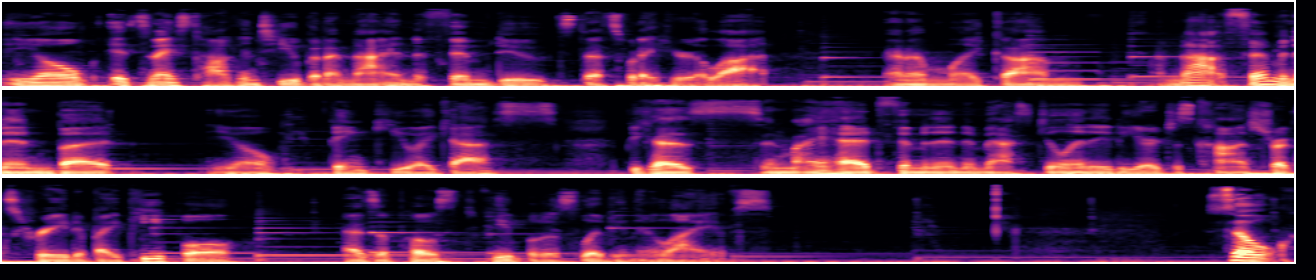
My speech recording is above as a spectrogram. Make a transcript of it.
you know, it's nice talking to you, but I'm not into fem dudes. That's what I hear a lot. And I'm like, um, I'm not feminine, but, you know, thank you, I guess. Because in my head, feminine and masculinity are just constructs created by people as opposed to people just living their lives. So,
